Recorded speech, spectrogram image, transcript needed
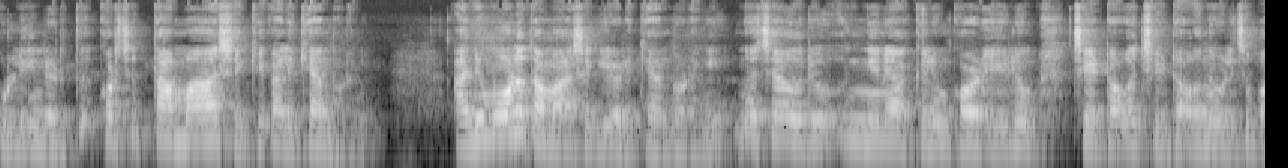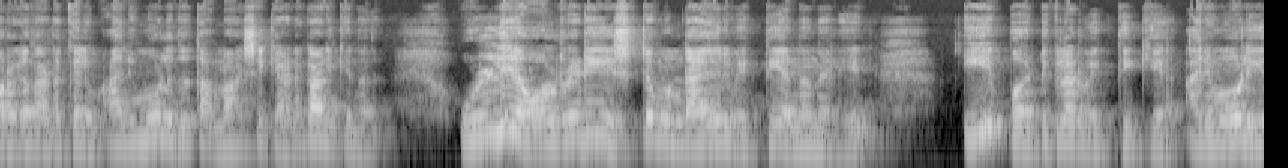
പുള്ളീന്റെ അടുത്ത് കുറച്ച് തമാശയ്ക്ക് കളിക്കാൻ തുടങ്ങി. അനുമോൾ തമാശയ്ക്ക് കളിക്കാൻ തുടങ്ങി. എന്ന് വെച്ചാൽ ഒരു ഇങ്ങനെ അക്കലും കുഴയിലും ചേട്ടോ ചേട്ടോ എന്ന് വിളിച്ച് പുറകെ നടക്കലും അനുമോൾ ഇത് തമാശയ്ക്കാണ് കാണിക്കുന്നത്. ഉള്ളിൽ ഓൾറെഡി ഇഷ്ടമുണ്ടായ ഒരു വ്യക്തി എന്ന നിലയിൽ ഈ പെർട്ടിക്കുലർ വ്യക്തിക്ക് അനുമോൾ ഈ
